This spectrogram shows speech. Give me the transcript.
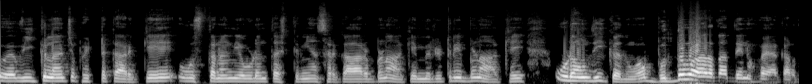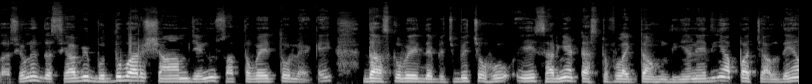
ਵਹੀਕਲਾਂ 'ਚ ਫਿੱਟ ਕਰਕੇ ਉਸ ਤਰ੍ਹਾਂ ਦੀਆਂ ਉਡਨ ਤਸ਼ਤਰੀਆਂ ਸਰਕਾਰ ਬਣਾ ਕੇ ਮਿਲਟਰੀ ਬਣਾ ਕੇ ਉਡਾਉਂਦੀ ਕਦੋਂ ਆ? ਉਹ ਬੁੱਧਵਾਰ ਦਾ ਦਿਨ ਹੋਇਆ ਕਰਦਾ ਸੀ। ਉਹਨੇ ਦੱਸਿਆ ਵੀ ਬੁੱਧਵਾਰ ਸ਼ਾਮ ਜਿਹਨੂੰ 7 ਵਜੇ ਤੋਂ ਲੈ ਕੇ 10 ਕੁ ਵਜੇ ਦੇ ਵਿੱਚ ਵਿੱਚ ਉਹ ਇਹ ਸਾਰੀਆਂ ਟੈਸਟ ਫਲਾਈਟਾਂ ਹੁੰਦੀਆਂ ਨੇ ਇਹਦੀਆਂ। ਆਪਾਂ ਚੱਲਦੇ ਆ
